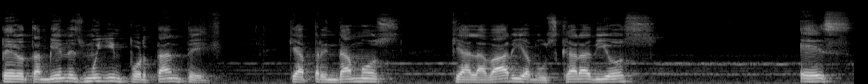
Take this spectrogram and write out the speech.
pero también es muy importante que aprendamos que alabar y a buscar a Dios es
